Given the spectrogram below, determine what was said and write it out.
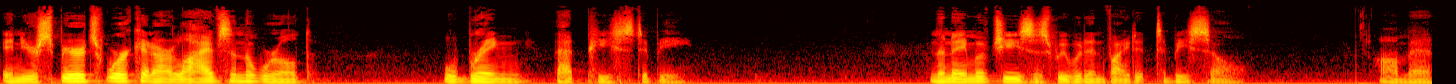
in your Spirit's work in our lives and the world will bring that peace to be. In the name of Jesus, we would invite it to be so. Amen.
